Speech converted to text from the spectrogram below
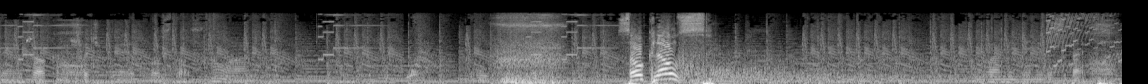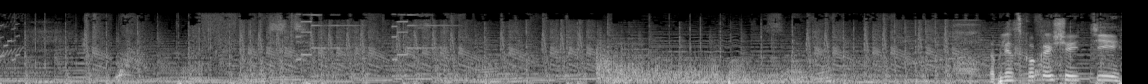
Блин, жалко, мешочек наверху остался. Ну ладно. So close! Вам меня не достать. Да блин, сколько еще идти?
